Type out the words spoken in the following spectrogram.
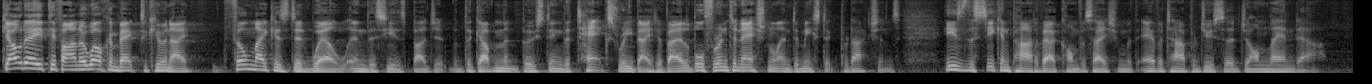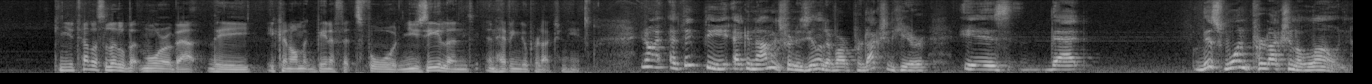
Kia ora, Te whānau. Welcome back to Q&A. Filmmakers did well in this year's budget, with the government boosting the tax rebate available for international and domestic productions. Here's the second part of our conversation with Avatar producer Jon Landau. Can you tell us a little bit more about the economic benefits for New Zealand in having your production here? You know, I think the economics for New Zealand of our production here is that this one production alone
